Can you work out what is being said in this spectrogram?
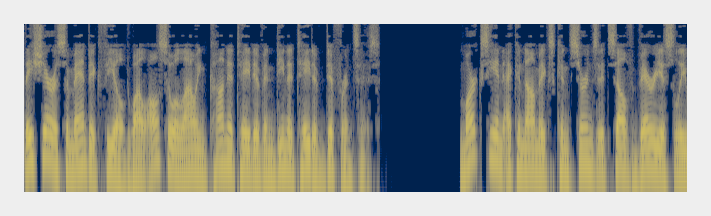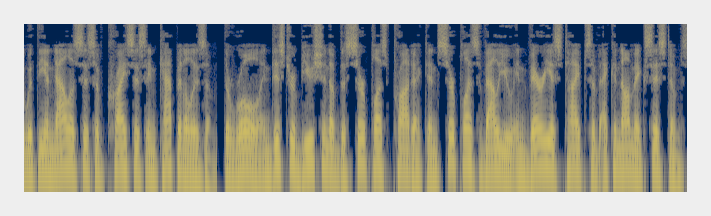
They share a semantic field while also allowing connotative and denotative differences. Marxian economics concerns itself variously with the analysis of crisis in capitalism, the role and distribution of the surplus product and surplus value in various types of economic systems,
